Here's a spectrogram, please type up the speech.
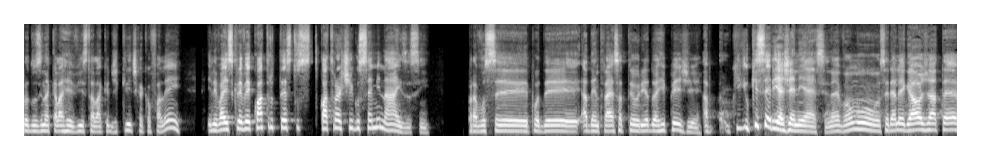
produzindo aquela revista lá de crítica que eu falei, ele vai escrever quatro textos, quatro artigos seminais, assim, para você poder adentrar essa teoria do RPG. O que, o que seria a GNS, né? Vamos, seria legal já até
